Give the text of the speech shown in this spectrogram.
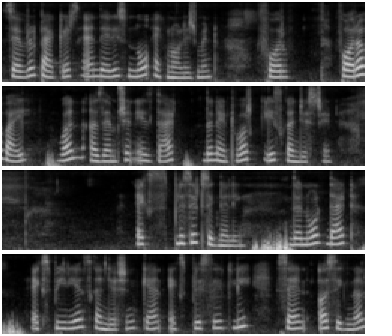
several packets and there is no acknowledgement for for a while one assumption is that the network is congested. Explicit signaling. The node that experience congestion can explicitly send a signal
